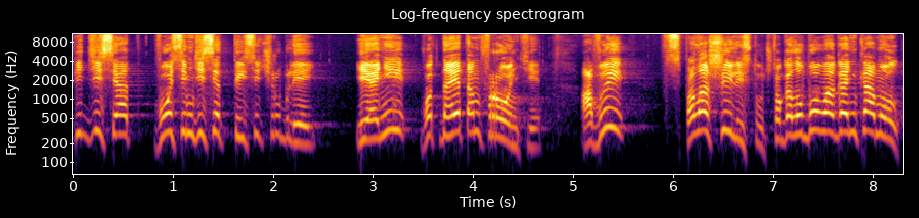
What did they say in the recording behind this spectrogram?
50-80 тысяч рублей. И они вот на этом фронте. А вы всполошились тут, что голубого огонька, мол,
